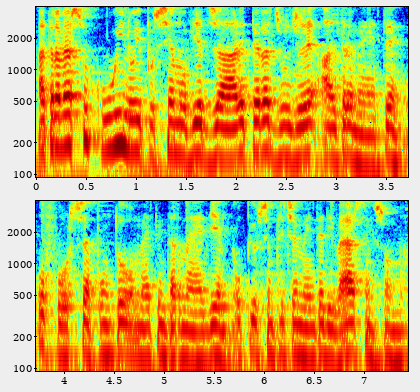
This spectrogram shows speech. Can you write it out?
attraverso cui noi possiamo viaggiare per raggiungere altre mete o forse appunto mete intermedie o più semplicemente diverse insomma.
